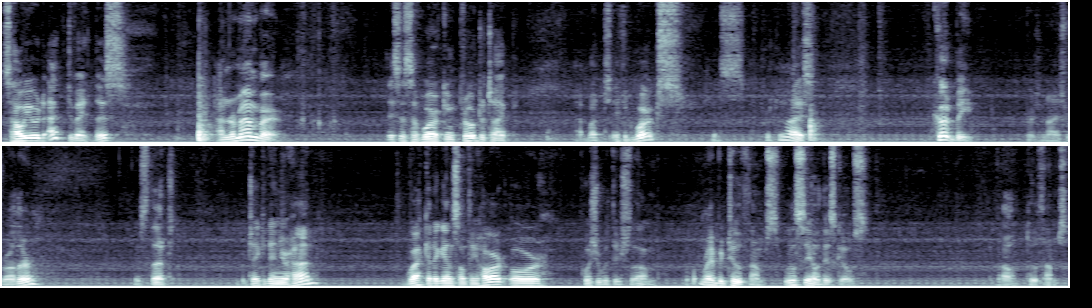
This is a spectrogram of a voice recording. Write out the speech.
So how you would activate this, and remember, this is a working prototype, but if it works, it's pretty nice. Could be pretty nice rather, is that you take it in your hand, whack it against something hard, or push it with your thumb. Or maybe two thumbs. We'll see how this goes. Well, two thumbs.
